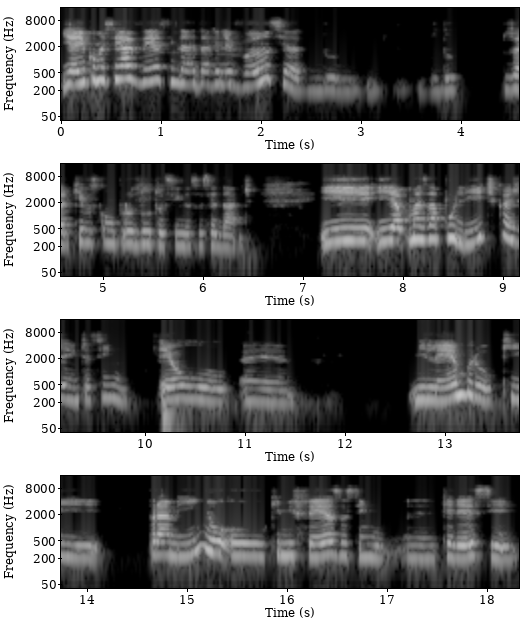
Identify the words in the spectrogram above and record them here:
e aí eu comecei a ver assim da, da relevância do, do, dos arquivos como produto assim da sociedade. E, e mas a política, gente, assim, eu é, me lembro que para mim o, o, que me fez assim é, querer se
